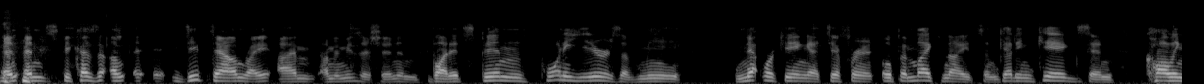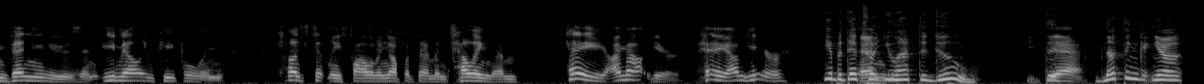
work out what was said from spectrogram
and and it's because uh, uh, deep down, right, I'm I'm a musician, and but it's been 20 years of me networking at different open mic nights and getting gigs and calling venues and emailing people and constantly following up with them and telling them, "Hey, I'm out here. Hey, I'm here." Yeah, but that's and, what you have to do. The, yeah. Nothing, you know,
